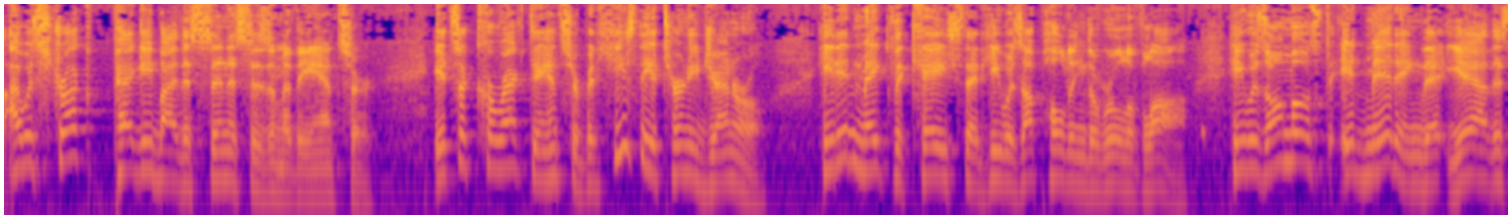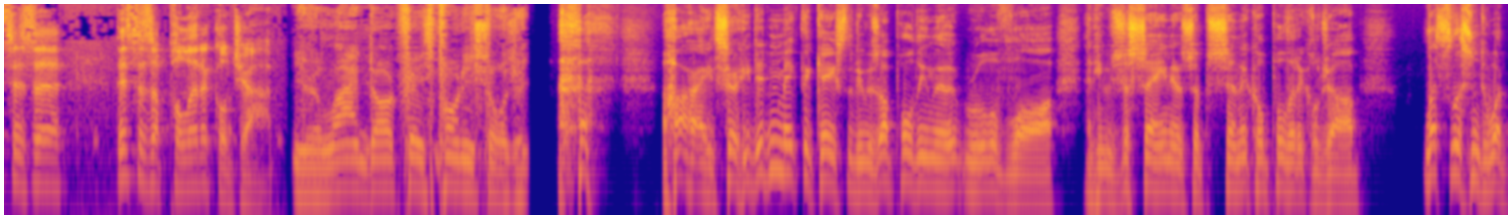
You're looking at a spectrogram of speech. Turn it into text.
I was struck, Peggy, by the cynicism of the answer. It's a correct answer, but he's the attorney general. He didn't make the case that he was upholding the rule of law. He was almost admitting that, yeah, this is a this is a political job. You're a lying dog-faced pony soldier. All right. So he didn't make the case that he was upholding the rule of law, and he was just saying it was a cynical political job. Let's listen to what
